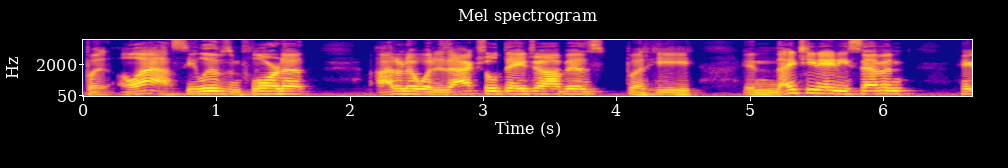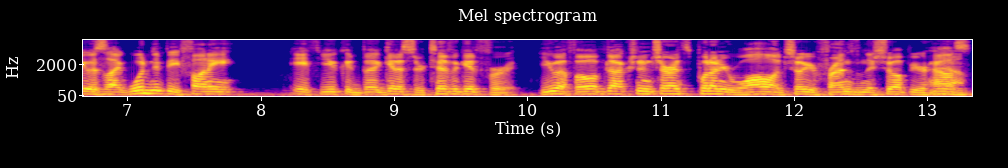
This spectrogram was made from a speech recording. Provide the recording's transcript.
but alas, he lives in Florida. I don't know what his actual day job is, but he in 1987 he was like, wouldn't it be funny if you could get a certificate for UFO abduction insurance, put on your wall, and show your friends when they show up at your house?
